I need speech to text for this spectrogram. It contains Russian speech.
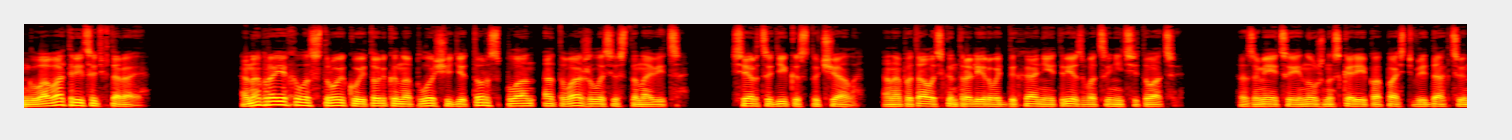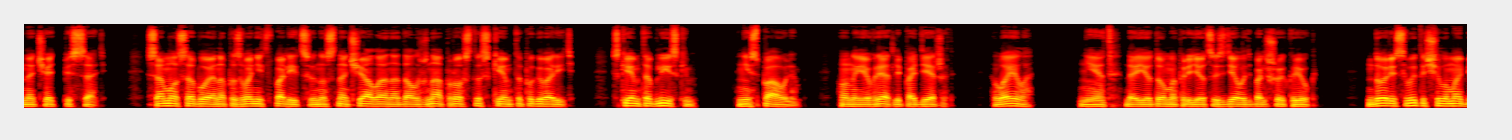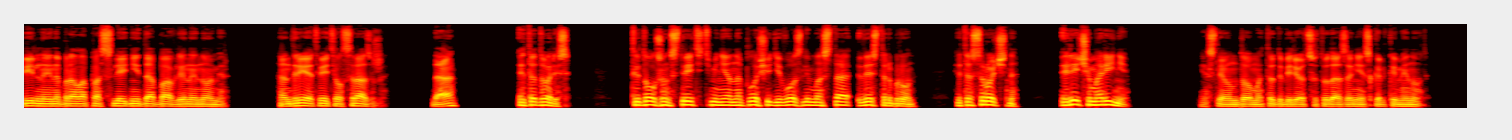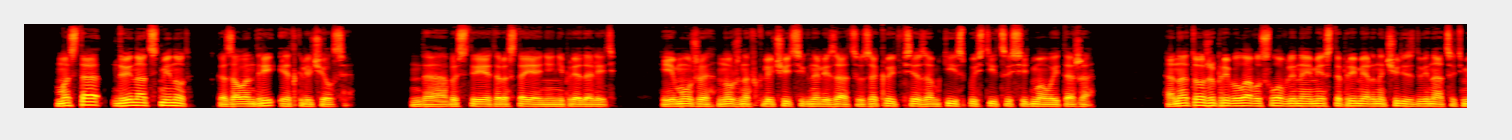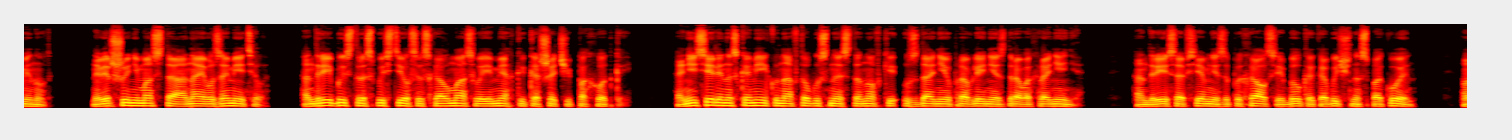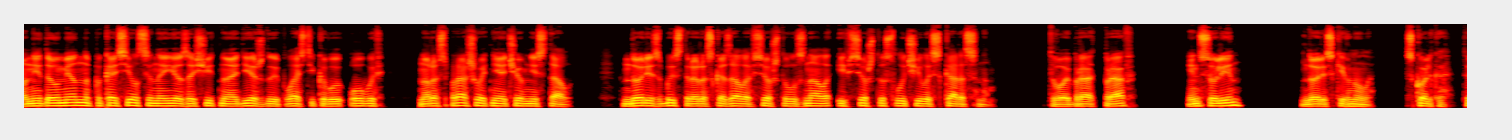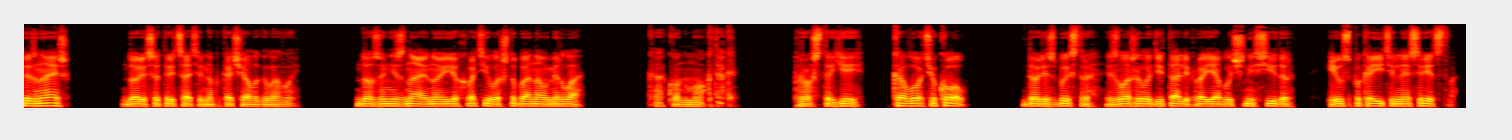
Глава 32. Она проехала стройку, и только на площади Торсплан отважилась остановиться. Сердце дико стучало. Она пыталась контролировать дыхание и трезво оценить ситуацию. Разумеется, ей нужно скорее попасть в редакцию и начать писать. Само собой, она позвонит в полицию, но сначала она должна просто с кем-то поговорить. С кем-то близким. Не с Паулем. Он ее вряд ли поддержит. Лейла? Нет, до ее дома придется сделать большой крюк. Дорис вытащила мобильный и набрала последний добавленный номер. Андрей ответил сразу же. «Да?» «Это Дорис. Ты должен встретить меня на площади возле моста Вестербрун. Это срочно. Речь о Марине». Если он дома, то доберется туда за несколько минут. «Моста 12 минут», — сказал Андрей и отключился. Да, быстрее это расстояние не преодолеть. Ему же нужно включить сигнализацию, закрыть все замки и спуститься с седьмого этажа. Она тоже прибыла в условленное место примерно через 12 минут. На вершине моста она его заметила. Андрей быстро спустился с холма своей мягкой кошачьей походкой. Они сели на скамейку на автобусной остановке у здания управления здравоохранения. Андрей совсем не запыхался и был, как обычно, спокоен. Он недоуменно покосился на ее защитную одежду и пластиковую обувь, но расспрашивать ни о чем не стал. Дорис быстро рассказала все, что узнала, и все, что случилось с Карсоном. «Твой брат прав? Инсулин?» Дорис кивнула. «Сколько? Ты знаешь?» Дорис отрицательно покачала головой. «Дозу не знаю, но ее хватило, чтобы она умерла». Как он мог так? Просто ей колоть укол. Дорис быстро изложила детали про яблочный сидр и успокоительное средство.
